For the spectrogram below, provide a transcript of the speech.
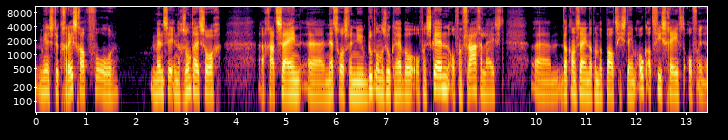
meer een stuk gereedschap voor mensen in de gezondheidszorg uh, gaat zijn. net zoals we nu bloedonderzoek hebben, of een scan of een vragenlijst. Um, dat kan zijn dat een bepaald systeem ook advies geeft of een,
